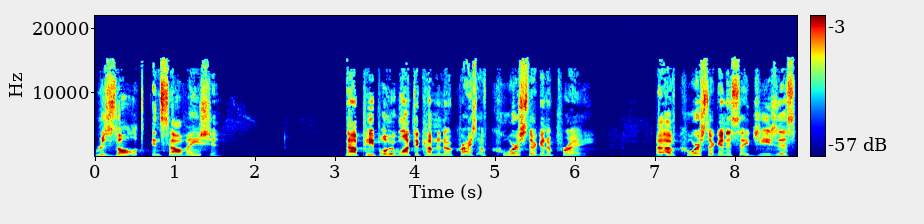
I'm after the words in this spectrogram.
result in salvation. Now, people who want to come to know Christ, of course they're going to pray. Uh, of course, they're going to say, Jesus,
